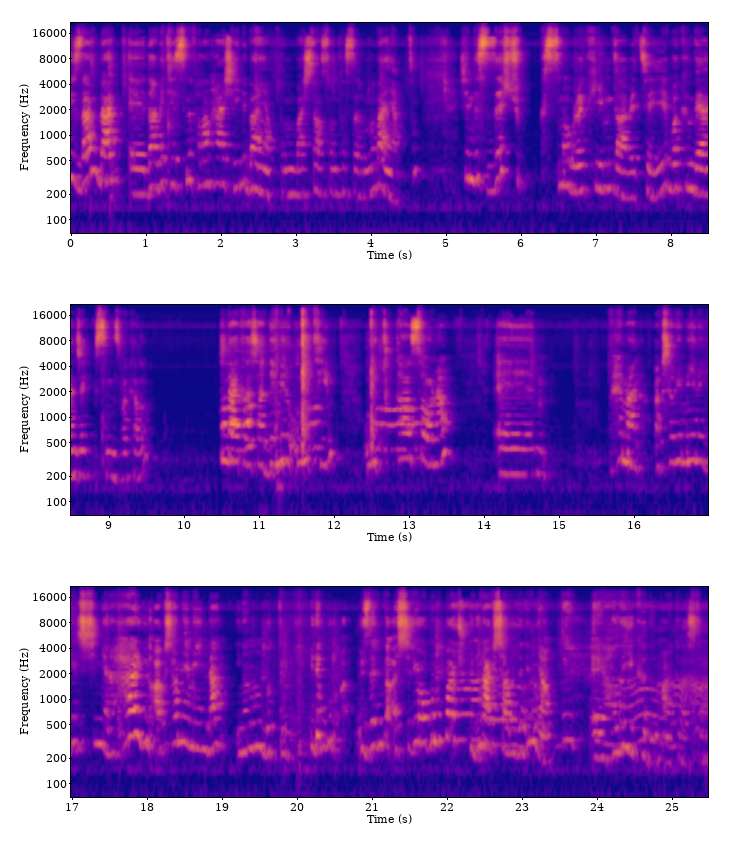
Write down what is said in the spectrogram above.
yüzden ben e, davetiyesini falan her şeyini ben yaptım. Baştan sona tasarımını ben yaptım. Şimdi size şu kısma bırakayım davetiyeyi. Bakın beğenecek misiniz bakalım. Şimdi arkadaşlar Demir'i uyutayım. Uyuttuktan sonra eee, hemen akşam yemeğine girişeyim. Yani her gün akşam yemeğinden inanın bıktım. Bir de bu üzerimde aşırı yorgunluk var çünkü dün akşam dedim ya e, halı yıkadım arkadaşlar.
